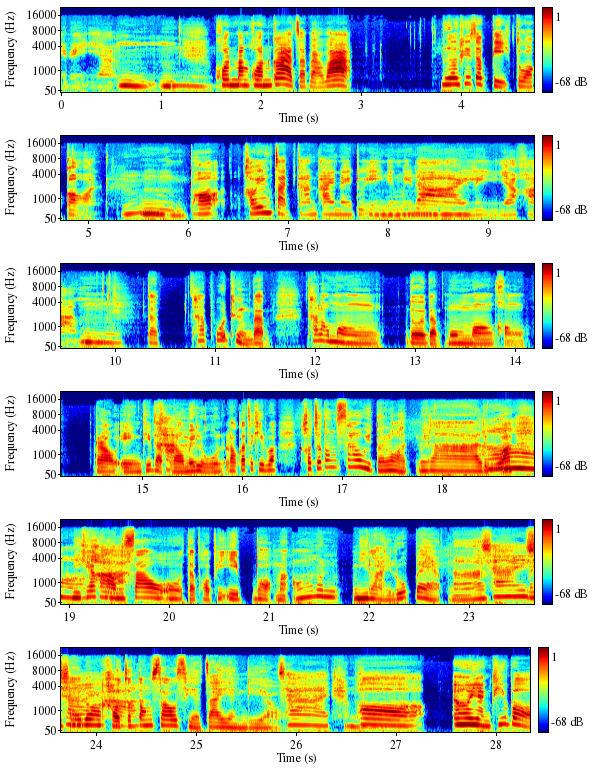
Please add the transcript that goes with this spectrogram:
อะไรอย่างเงี้ย อือืมๆมคนบางคนก็อาจจะแบบว่า เลือกที่จะปลีกตัวก่อน อือืมมเพราะเขายังจัดการภายในตัวเออืงยังไม่ได้มอะไรอย่างเงี้ยค่ะ อือืมมถ้าพูดถึงแบบถ้าเรามองโดยแบบมุมมองของ เราเองที่แบบค่ะเราไม่รู้ เราก็จะคิดว่าเขาจะต้องเศร้าอยู่ตลอดเวลาหรืออ๋อว่ามีแค่คค่ะวามเศร้าโอ้แต่พอพี่อีฟบอกมาอ๋อมันมีหลายรูปแบบนะใช่ไม่ใช่ใช่ว่าเขาจะค่ะต้องเศร้าเสียใจอย่างเดียว ใช่อืมพอ เออ อย่างที่บอก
